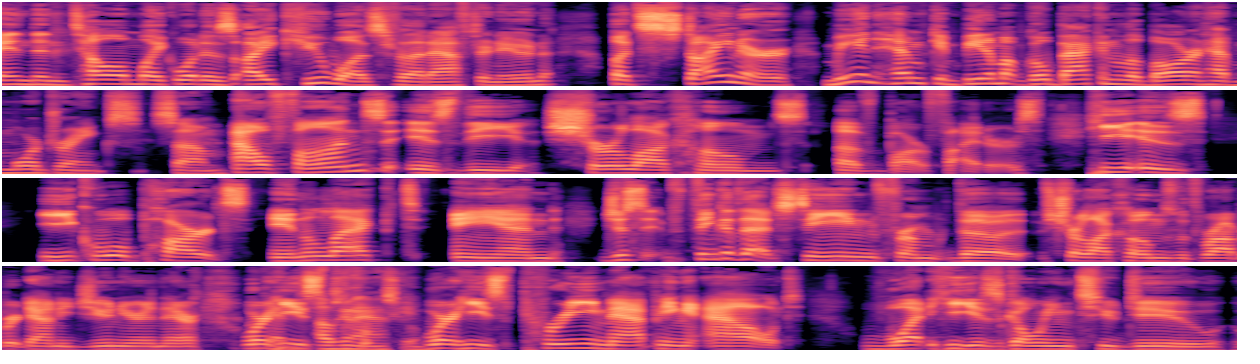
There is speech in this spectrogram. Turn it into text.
and then tell him like what his IQ was for that afternoon. But Steiner, me and him can beat him up, go back into the bar and have more drinks. So, Alphonse is the Sherlock Holmes of bar fighters. He is equal parts intellect and just think of that scene from the Sherlock Holmes with Robert Downey Jr. in there where Okay, he's I was gonna ask you. where he's pre-mapping out what he is going to do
